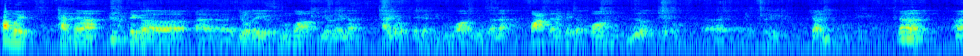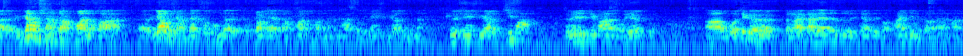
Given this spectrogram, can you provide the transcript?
它会。产生啊，这个呃，有的有荧光，有的呢还有这个荧光，有的呢发生这个光热这种呃磁力效应。那么呃，要想转换的话，呃，要想在不同的状态下转换的话，那么它首先需要什么呢？首先需要激发。怎么样激发呢？我要啊，我这个本来大家都是像这种安静的状态哈，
